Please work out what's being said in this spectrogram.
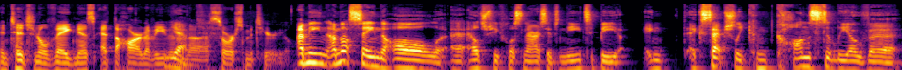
intentional vagueness at the heart of even yeah. the source material. I mean, I'm not saying that all uh, LGBT plus narratives need to be in- exceptionally con- constantly overt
